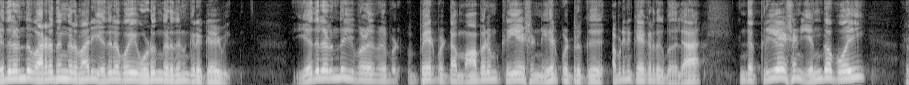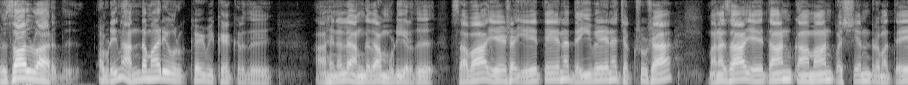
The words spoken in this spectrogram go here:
எதுலேருந்து வர்றதுங்கிற மாதிரி எதில் போய் ஒடுங்கிறதுங்கிற கேள்வி. எதுலேருந்து இவ்வளவு பேர்பட்ட மாபெரும் கிரியேஷன் ஏற்பட்டிருக்கு அப்படின்னு கேட்குறதுக்கு பதிலாக இந்த கிரியேஷன் எங்கே போய் ரிசால்வ் ஆகுது அப்படின்னு அந்த மாதிரி ஒரு கேள்வி கேட்குறது. அதனால் அங்கே தான் முடிகிறது சவா ஏஷ ஏத்தேன தெய்வேன சக்ஷுஷா மனசா ஏதான் காமான் பஷ்யன் ரமத்தே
